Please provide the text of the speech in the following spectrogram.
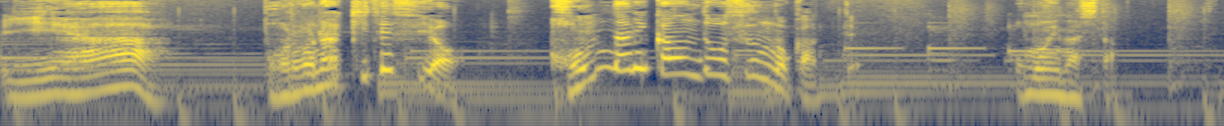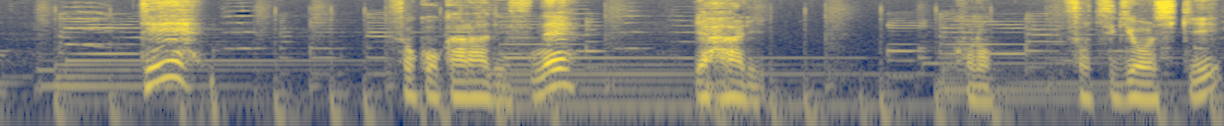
いやーボロ泣きですよ。こんなに感動すんのかって思いました。でそこからですねやはりこの卒業式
